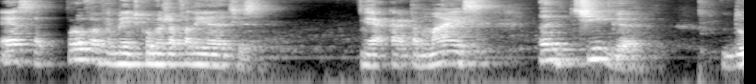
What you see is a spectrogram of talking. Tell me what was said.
Essa, provavelmente, como eu já falei antes, é a carta mais antiga do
